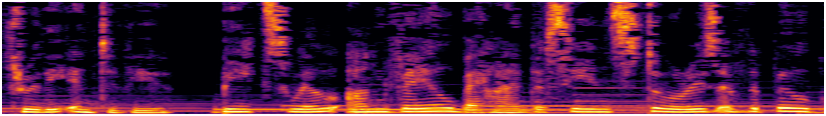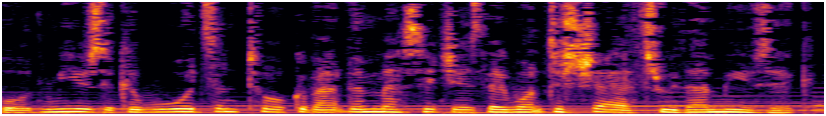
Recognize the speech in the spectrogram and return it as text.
Through the interview, Beats will unveil behind-the-scenes stories of the Billboard Music Awards and talk about the messages they want to share through their music.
